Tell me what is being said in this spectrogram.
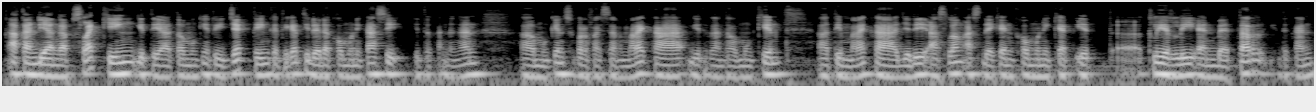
akan dianggap slacking gitu ya atau mungkin rejecting ketika tidak ada komunikasi gitu kan dengan uh, mungkin supervisor mereka gitu kan atau mungkin uh, tim mereka. Jadi as long as they can communicate it uh, clearly and better gitu kan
